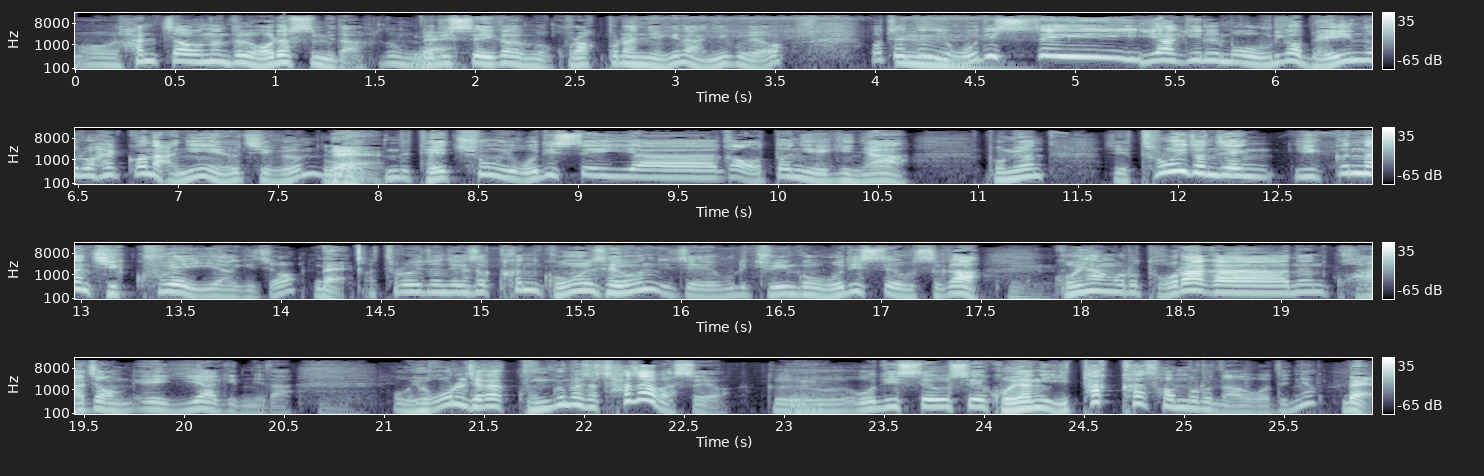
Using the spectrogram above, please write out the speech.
어, 한자어는 늘 어렵습니다. 그럼 네. 오디세이가 뭐 구락부란 얘기는 아니고요. 어쨌든 이 음. 오디세이 이야기를 뭐 우리가 메인으로 할 건 아니에요, 지금. 네. 근데 대충 이 오디세이아가 어떤 얘기냐 보면 이제 트로이 전쟁이 끝난 직후의 이야기죠. 네. 트로이 전쟁에서 큰 공을 세운 이제 우리 주인공 오디세우스가 음. 고향으로 돌아가는 과정의 이야기입니다. 어, 요거를 제가 궁금해서 찾아봤어요. 그 음. 오디세우스의 고향이 이타카 섬으로 나오거든요. 네.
